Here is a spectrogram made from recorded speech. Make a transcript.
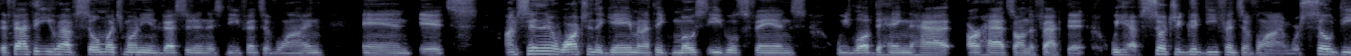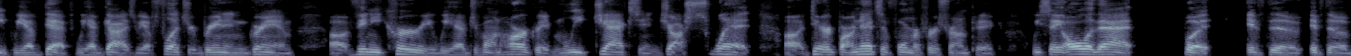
The fact that you have so much money invested in this defensive line and it's I'm sitting there watching the game and I think most Eagles fans we love to hang the hat our hats on the fact that we have such a good defensive line. We're so deep. We have depth. We have guys. We have Fletcher, Brandon Graham, uh, Vinny Curry. We have Javon Hargrave, Malik Jackson, Josh Sweat, uh, Derek Barnett's a former first round pick. We say all of that, but if the if the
